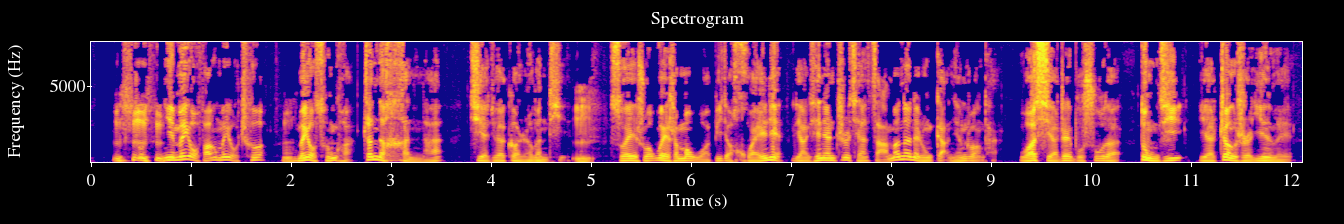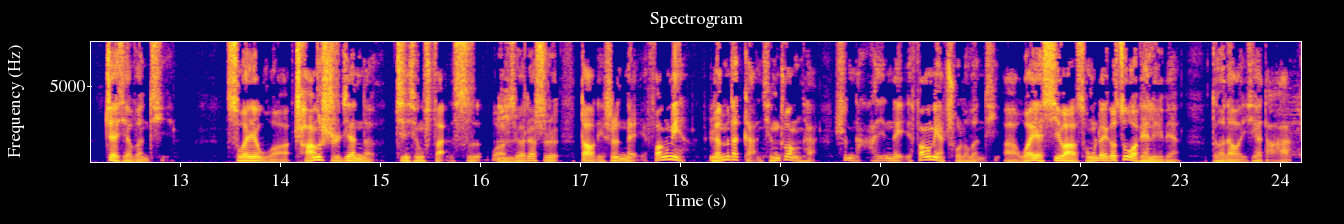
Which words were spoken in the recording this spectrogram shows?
你没有房，没有车，没有存款，真的很难解决个人问题。嗯，所以说为什么我比较怀念两千年之前咱们的那种感情状态？我写这部书的动机也正是因为。这些问题，所以我长时间的进行反思。我觉得是到底是哪方面人们的感情状态是哪哪方面出了问题啊？我也希望从这个作品里边得到一些答案。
